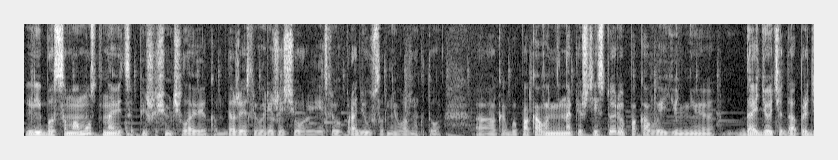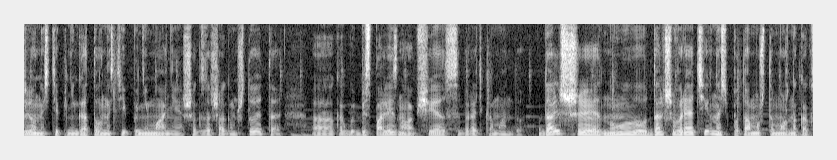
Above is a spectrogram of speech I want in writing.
либо самому становиться пишущим человеком, даже если вы режиссер, если вы продюсер, неважно кто, а, как бы пока вы не напишете историю, пока вы ее не дойдете до определенной степени готовности и понимания шаг за шагом, что это, а, как бы бесполезно вообще собирать команду. Дальше, ну, дальше вариативность, потому что можно как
